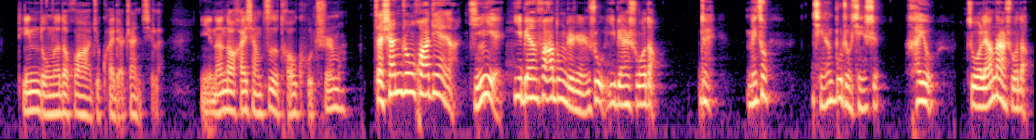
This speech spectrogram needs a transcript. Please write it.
听懂了的话就快点站起来。你难道还想自讨苦吃吗？在山中花店呀，锦野一边发动着忍术，一边说道：“对，没错，请按步骤行事。”还有，佐良娜说道：“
